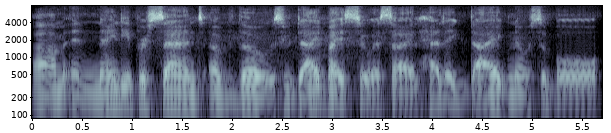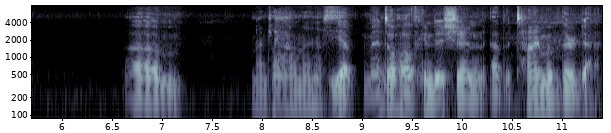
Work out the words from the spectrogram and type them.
Um, and 90% of those who died by suicide had a diagnosable, um, Mental illness. yep, mental health condition at the time of their death.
